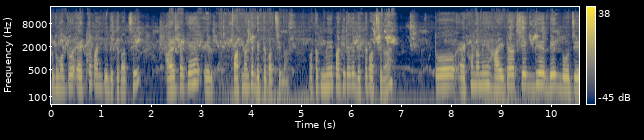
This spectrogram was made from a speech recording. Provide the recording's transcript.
শুধুমাত্র একটা পাখিকে দেখতে পাচ্ছি। আরেকটাকে এর পার্টনারকে দেখতে পাচ্ছি না। অর্থাৎ মেয়ে পাখিটাকে দেখতে পাচ্ছি না। তো এখন আমি হাড়িটা চেক দিয়ে দেখব যে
